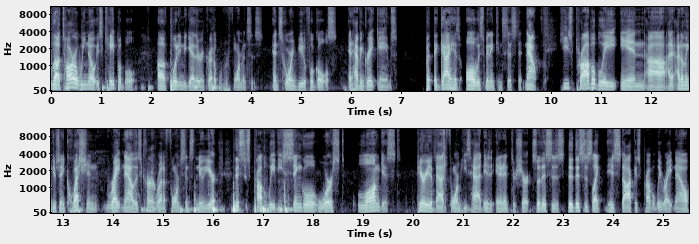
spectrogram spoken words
Lautaro, we know, is capable of putting together incredible performances and scoring beautiful goals and having great games but the guy has always been inconsistent. Now, he's probably in, uh, I, I, don't think there's any question right now, this current run of form since the new year. This is probably the single worst, longest period of bad form he's had in, in an inter shirt. So this is, this is like his stock is probably right now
